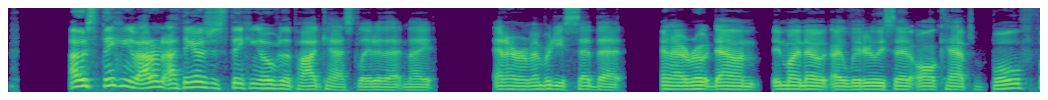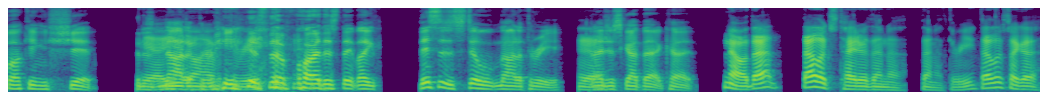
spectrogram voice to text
I was thinking of, I don't I think I was just thinking over the podcast later that night and I remembered you said that and I wrote down in my note I literally said all caps bull fucking shit. It is Yeah, you not a have a 3. three. it's the farthest thing like this is still not a 3. Yeah. And I just got that cut. No, that that looks tighter than a than a three. That looks like a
